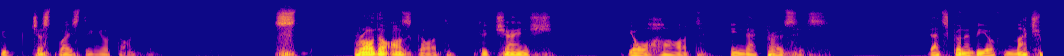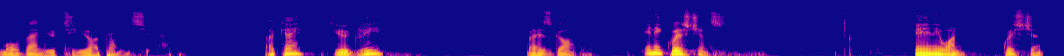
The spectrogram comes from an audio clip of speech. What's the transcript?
You're just wasting your time. St- rather ask God to change your heart in that process. That's going to be of much more value to you, I promise you that. Okay? Do you agree? Praise God. Any questions? Anyone? Question?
